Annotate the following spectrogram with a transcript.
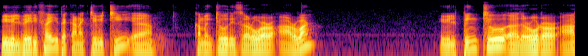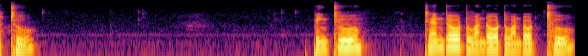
we will verify the connectivity uh, coming to this router R1 we will ping to uh, the router R2 ping to 10.1.1.2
